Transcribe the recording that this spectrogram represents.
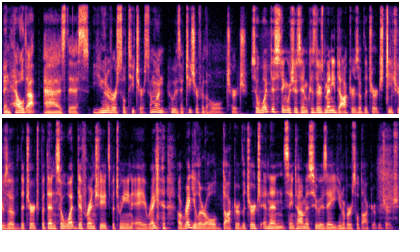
been held up as this universal teacher, someone who is a teacher for the whole church. So what distinguishes him? Because there's many doctors of the church, teachers of the church, but then so what differentiates between a reg- a regular old doctor of the church and then St. Thomas, who is a universal doctor of the church?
